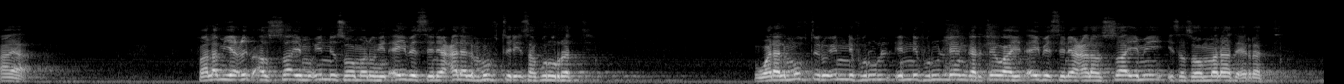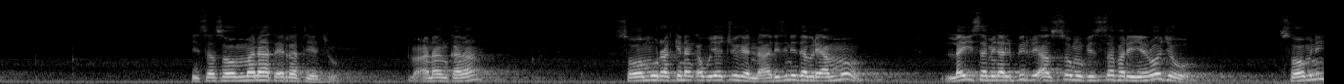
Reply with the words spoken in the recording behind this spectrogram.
آية. فلم يعب الصائم إني صومنهن أي بسن على المفتر سفر الرد ولا المفتر إني فرول إني فرول لين قرتي واهن أي بسن على الصائم إذا صومنات الرد إذا صومنات الرد يجو. معناه كنا صوموا ركنا أبو يجو كنا أريزني دبري أمو ليس من البر الصوم في السفر يروجو صومني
